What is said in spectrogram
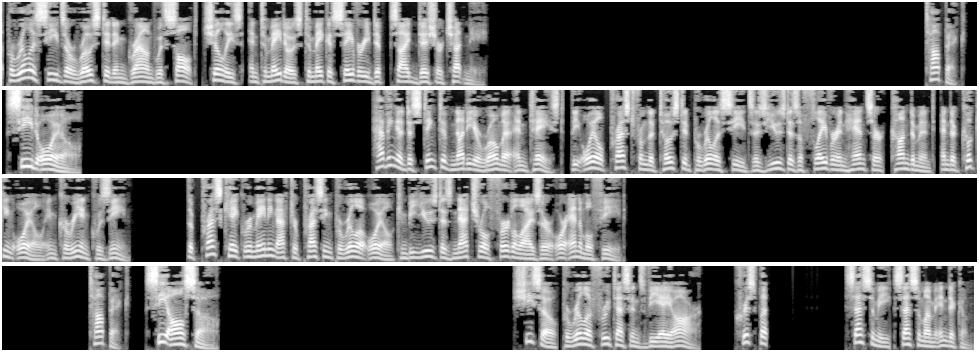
Perilla seeds are roasted and ground with salt, chilies, and tomatoes to make a savory dip, side dish or chutney. Seed oil Having a distinctive nutty aroma and taste, the oil pressed from the toasted perilla seeds is used as a flavor enhancer, condiment, and a cooking oil in Korean cuisine. The press cake remaining after pressing perilla oil can be used as natural fertilizer or animal feed. See also Shiso Perilla frutescens var. Crispa Sesame Sesamum indicum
